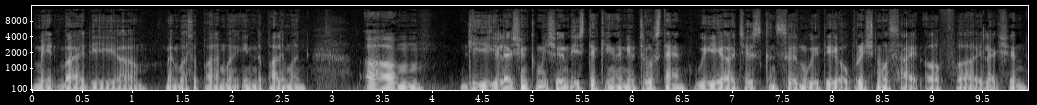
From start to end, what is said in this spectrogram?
made by the um, members of parliament in the parliament. Um, the election commission is taking a neutral stand. We are just concerned with the operational side of uh, election.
